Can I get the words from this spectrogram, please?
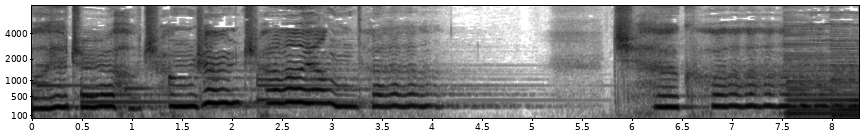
我也只好承认这样的结果。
